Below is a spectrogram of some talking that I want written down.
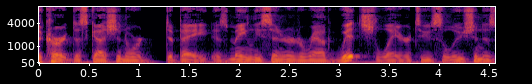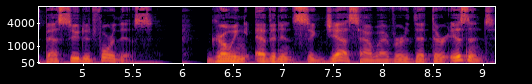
The current discussion or debate is mainly centered around which Layer 2 solution is best suited for this. Growing evidence suggests, however, that there isn't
